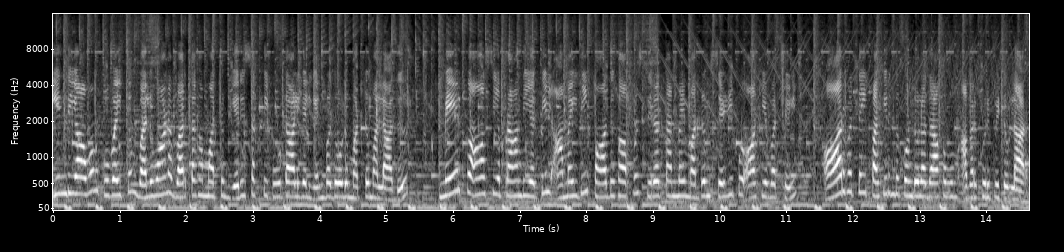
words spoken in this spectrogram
இந்தியாவும் குவைத்தும் வலுவான வர்த்தகம் மற்றும் எரிசக்தி கூட்டாளிகள் என்பதோடு மட்டுமல்லாது மேற்கு ஆசிய பிராந்தியத்தில் அமைதி பாதுகாப்பு ஸ்திரத்தன்மை மற்றும் செழிப்பு ஆகியவற்றில் ஆர்வத்தை பகிர்ந்து கொண்டுள்ளதாகவும் அவர் குறிப்பிட்டுள்ளார்.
